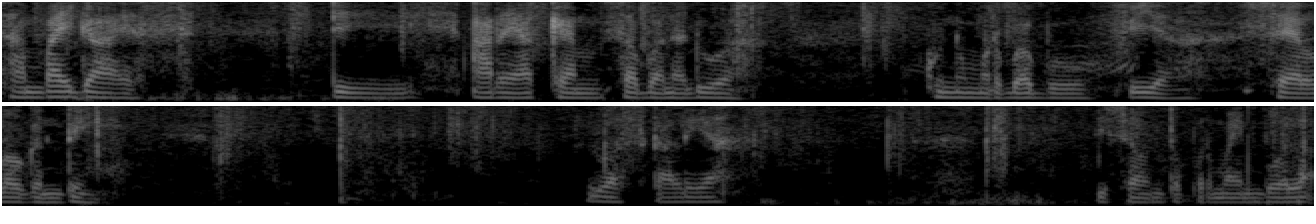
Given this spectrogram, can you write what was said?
Sampai guys di area camp Sabana 2 Gunung Merbabu via Selo Genting. Luas sekali ya. Bisa untuk bermain bola.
